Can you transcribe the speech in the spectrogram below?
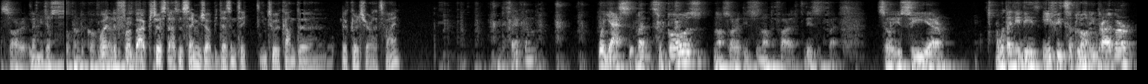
sorry, let me just open the code. Well, the fallback just does the same job. It doesn't take into account the the culture. That's fine. Wait a second. Well, yes, but suppose, no, sorry, this is not a file. This is a file. So you see here, what I did is, if it's a cloning driver,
